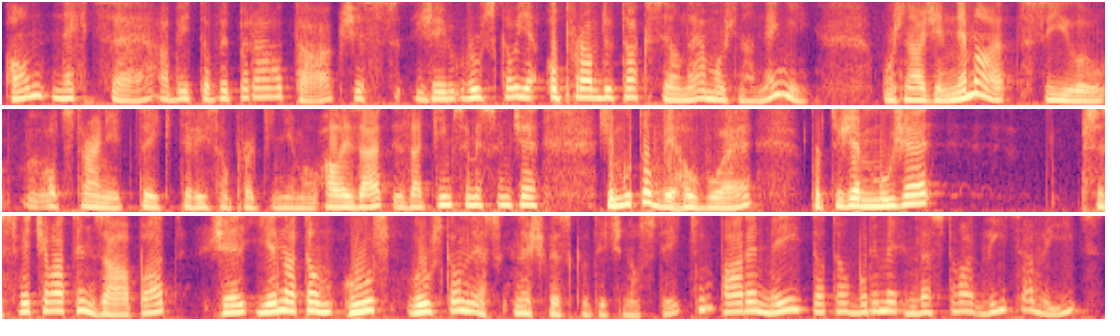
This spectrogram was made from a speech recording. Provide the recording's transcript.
on nechce, aby to vypadalo tak, že, že Rusko je opravdu tak silné, a možná není. Možná, že nemá sílu odstranit ty, kteří jsou proti němu, ale za, zatím si myslím, že, že mu to vyhovuje, protože může přesvědčovat ten západ, že je na tom hůř v Rusku než, ve skutečnosti. Tím pádem my do toho budeme investovat víc a víc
